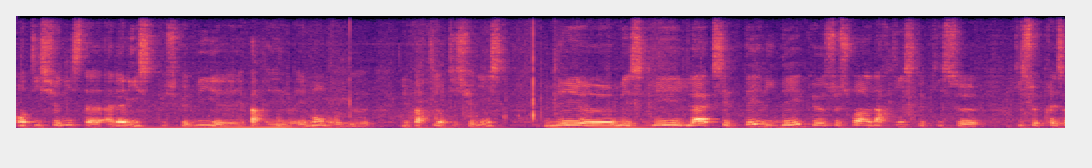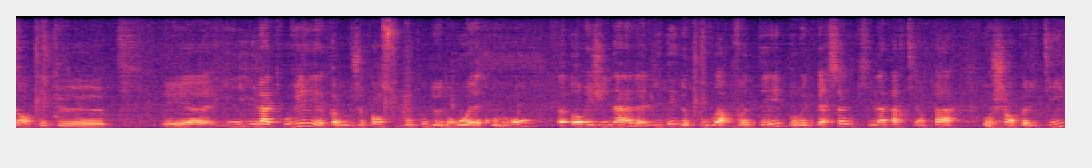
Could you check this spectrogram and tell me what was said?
antisioniste à, la liste, puisque lui est, est, membre du parti antisioniste, mais, mais, il a accepté l'idée que ce soit un artiste qui se, présente et que euh, il, a trouvé, comme je pense beaucoup de Drouet trouveront, euh, original l'idée de pouvoir voter pour une personne qui n'appartient pas au champ politique,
